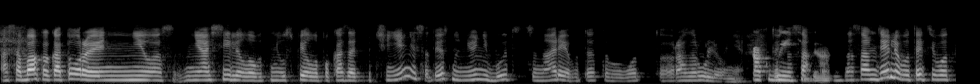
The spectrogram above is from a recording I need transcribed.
А собака, которая не, не осилила, вот не успела показать подчинение, соответственно, у нее не будет сценария вот этого вот разруливания. Как выйти, на, да. на самом деле вот эти вот,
